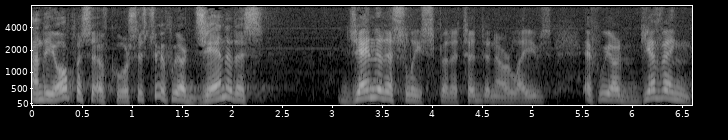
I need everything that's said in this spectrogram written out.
And the opposite, of course, is true. If we are generous, generously spirited in our lives, if we are giving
